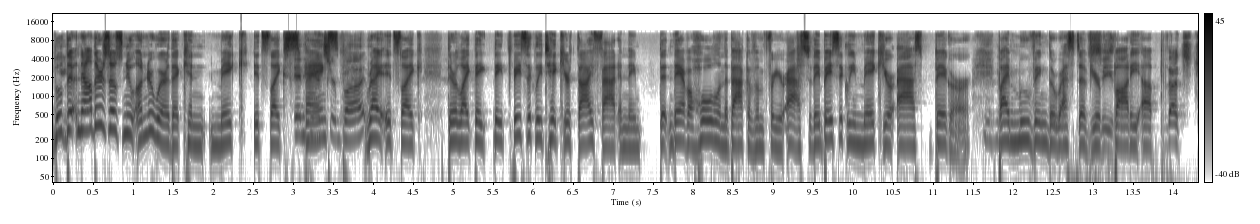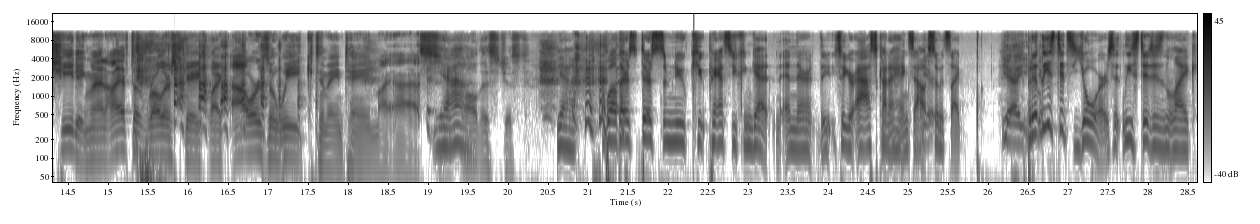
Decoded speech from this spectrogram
Well, th- now there's those new underwear that can make it's like Spanx. Enhance your butt? Right. It's like they're like they they basically take your thigh fat and they they have a hole in the back of them for your ass. So they basically make your ass bigger Mm-hmm. by moving the rest of your See, body up. That's cheating, man. I have to roller skate like hours a week to maintain my ass. Yeah. All this just. Yeah. Well, there's there's some new cute pants you can get, and they're they, so your ass kind of hangs out. So it's like. Yeah. But at yeah. least it's yours. At least it isn't like.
